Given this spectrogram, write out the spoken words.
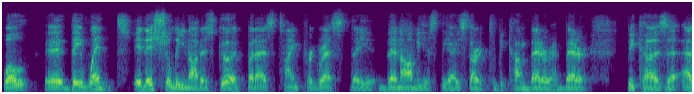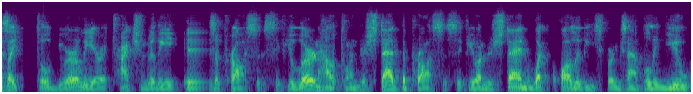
Well, uh, they went initially not as good, but as time progressed, they then obviously I started to become better and better because uh, as I told you earlier, attraction really is a process. If you learn how to understand the process, if you understand what qualities, for example, in you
